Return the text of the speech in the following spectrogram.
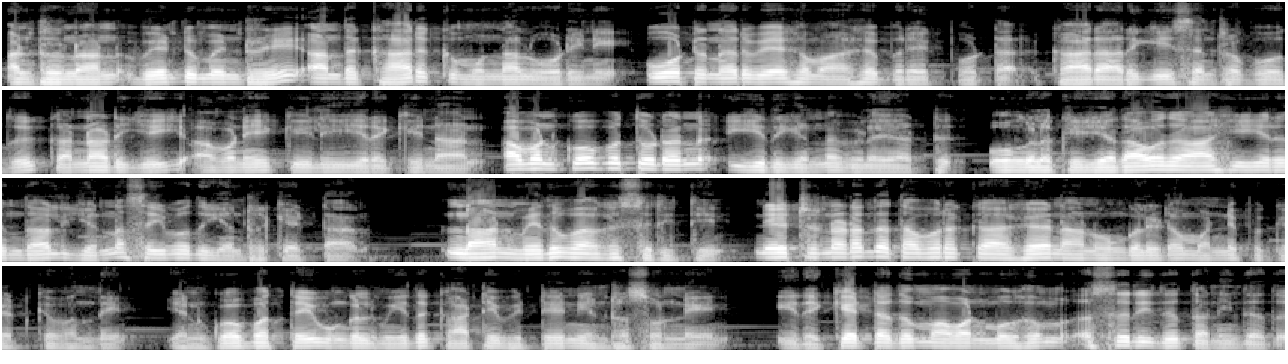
அன்று நான் வேண்டுமென்றே அந்த காருக்கு முன்னால் ஓடினேன் ஓட்டுநர் வேகமாக பிரேக் போட்டார். கார் அருகே சென்றபோது கண்ணாடியை அவனே கீழே இறக்கினான். அவன் கோபத்துடன் இது என்ன விளையாட்டு? உங்களுக்கு ஏதாவது ஆகியிருந்தால் என்ன செய்வது? என்று கேட்டான். நான் மெதுவாக சிரித்தேன். நேற்று நடந்த தவறுக்காக நான் உங்களிடம் மன்னிப்பு கேட்க வந்தேன். என் கோபத்தை உங்கள் மீது காட்டிவிட்டேன் என்று சொன்னேன். இதை கேட்டதும் அவன் முகம் சிறிது தணிந்தது.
